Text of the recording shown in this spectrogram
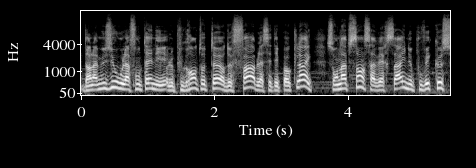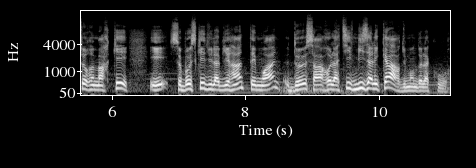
Dans la mesure où La Fontaine est le plus grand auteur de fables à cette époque-là, son absence à Versailles ne pouvait que se remarquer. Et ce bosquet du labyrinthe témoigne de sa relative mise à l'écart du monde de la cour.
